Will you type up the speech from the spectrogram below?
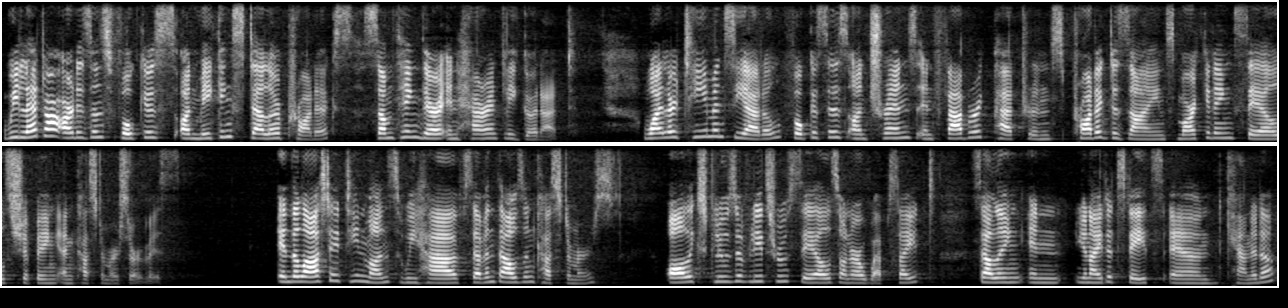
We let our artisans focus on making stellar products, something they're inherently good at, while our team in Seattle focuses on trends in fabric patterns, product designs, marketing, sales, shipping, and customer service. In the last 18 months, we have 7,000 customers, all exclusively through sales on our website, selling in United States and Canada.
